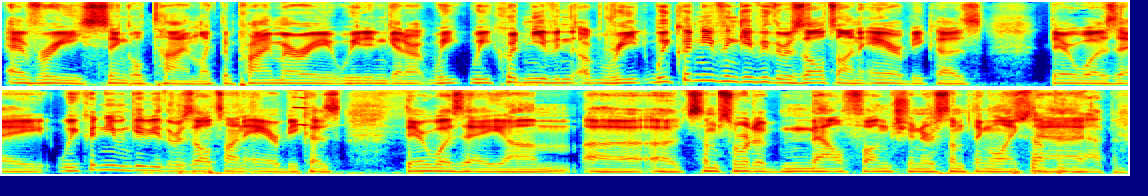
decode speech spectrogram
every single time like the primary we didn't get our we, we couldn't even uh, read we couldn't even give you the results on air because there was a we couldn't even give you the results on air because there was a um uh, uh some sort of malfunction or something like Something that happened.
